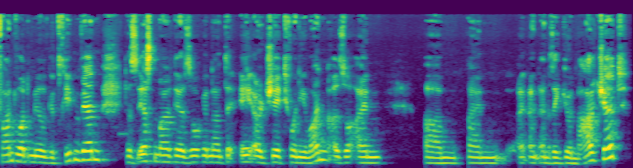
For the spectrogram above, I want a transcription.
Verantwortung getrieben werden. Das erste Mal der sogenannte ARJ21, also ein, ähm, ein, ein, ein Regionaljet.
